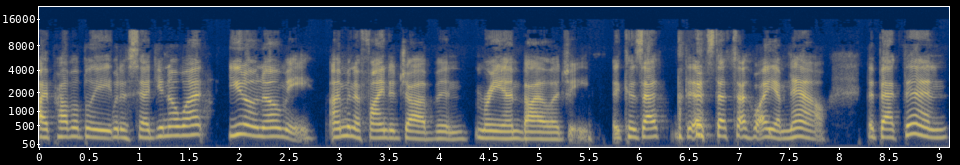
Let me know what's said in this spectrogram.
i probably would have said you know what you don't know me i'm going to find a job in marine biology because that that's that's who i am now but back then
